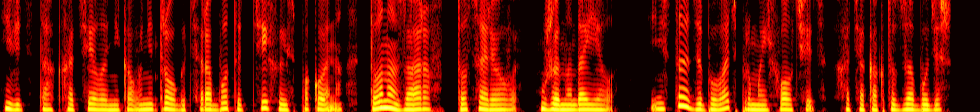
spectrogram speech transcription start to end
И ведь так хотела никого не трогать, работать тихо и спокойно. То Назаров, то Царёвы. Уже надоело. И не стоит забывать про моих волчиц. Хотя как тут забудешь?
